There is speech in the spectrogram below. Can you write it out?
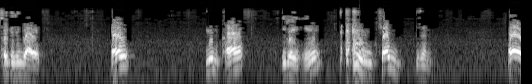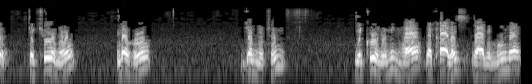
8. ayet. Ev yulka ileyhi kenzun ev tekûnu lehu cennetun yekûlu minha ve kâlez zalimûne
